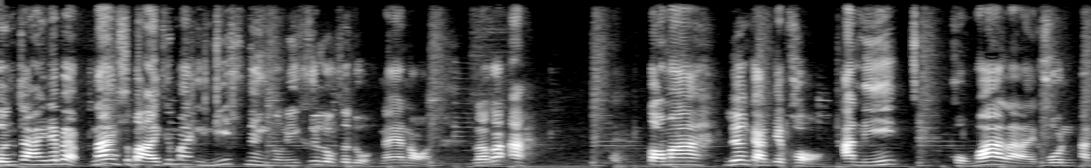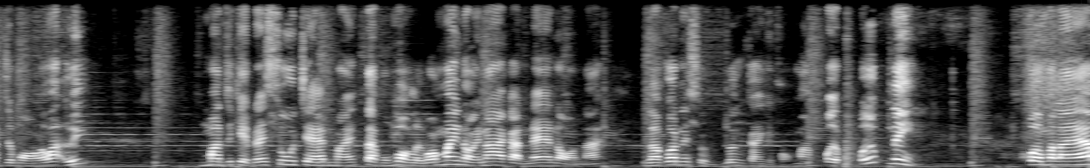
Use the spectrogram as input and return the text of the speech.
สนใจได้แบบนั่งสบายขึ้นมาอีกนิดนึงตรงนี้ขึ้นลงสะดวกแน่นอน แล้วก็อะต่อมาเรื่องการเก็บของอันนี้ผมว่าหลายๆ คนอาจจะมองแล้วว่าเอ้ยมันจะเก็บได้สู้แจ๊สไหมแต่ผมบอกเลยว่าไม่น้อยหน้ากันแน่นอนนะแล้วก็ในส่วนเรื่องการเก็บของมาเปิดปุ๊บนี่ เปิดมาแล้ว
